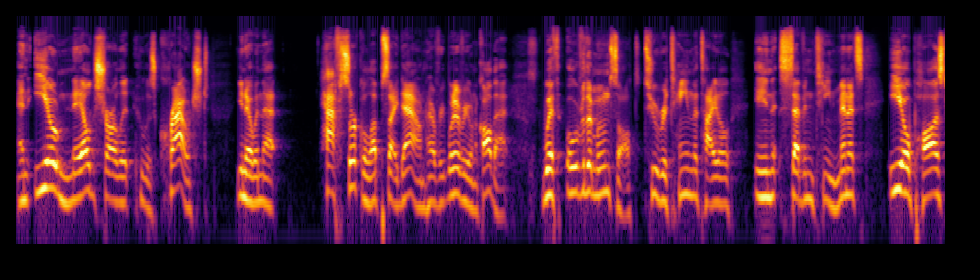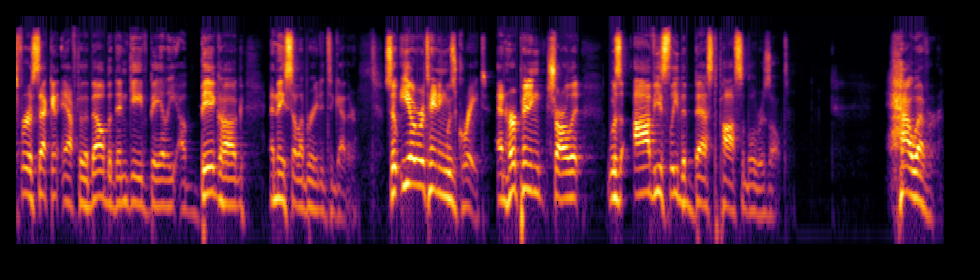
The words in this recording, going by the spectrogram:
and Iyo nailed Charlotte, who was crouched, you know, in that half circle upside down, however, whatever you want to call that, with over the moonsault to retain the title in 17 minutes. Iyo paused for a second after the bell, but then gave Bayley a big hug and they celebrated together. So Iyo retaining was great, and her pinning Charlotte was obviously the best possible result. However,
